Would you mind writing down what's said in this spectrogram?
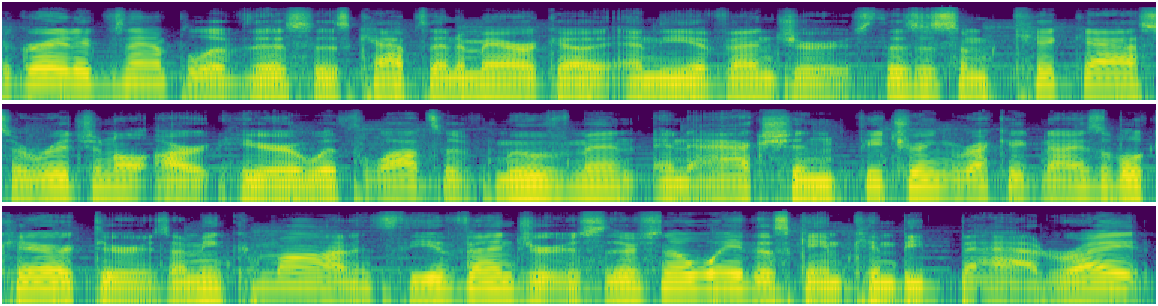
A great example of this is Captain America and the Avengers. This is some kick ass original art here with lots of movement and action featuring recognizable characters. I mean, come on, it's the Avengers. There's no way this game can be bad, right?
